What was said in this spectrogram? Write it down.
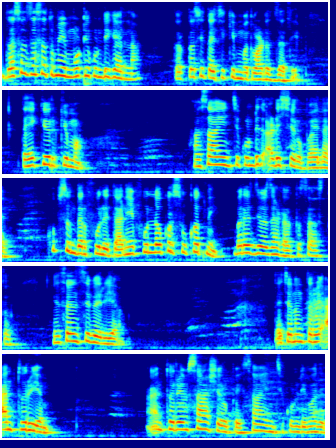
जसं जसं तुम्ही मोठी कुंडी घ्याल ना तर तशी त्याची किंमत वाढत जाते. तर हे क्युरक्युमा हा सहा इंची कुंडीत अडीचशे रुपयाला आहे. खूप सुंदर फुल येतं आणि हे फुल लवकर सुकत नाही. बरेच दिवस झाडावर तसं असतं. हे सेन्सिबेरिया. त्याच्यानंतर हे अँथुरियम. अँथुरियम सहाशे रुपये सहा इंची कुंडीमध्ये.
